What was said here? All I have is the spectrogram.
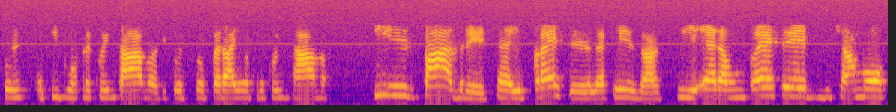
questo tipo frequentava, che questo operaio frequentava, il padre, cioè il prete della chiesa, sì, era un prete diciamo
